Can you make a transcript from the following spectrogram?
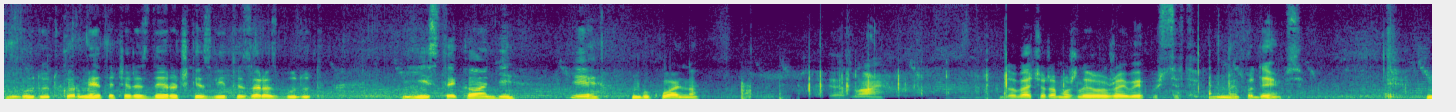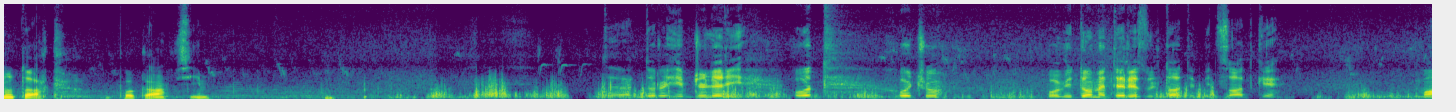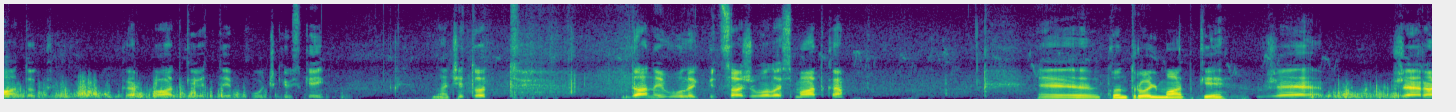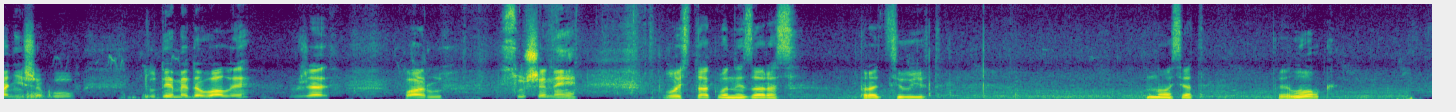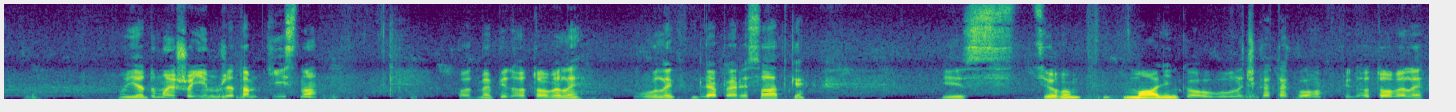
Будуть кормити через дирочки, звідти зараз будуть їсти канді і буквально, я знаю, до вечора можливо вже й випустять. Ми подивимося. Ну так, пока всім. Так, дорогі бджолярі, от хочу повідомити результати підсадки маток Карпатки тип Пучківський. Значить, от даний вулик підсаджувалась матка. Е, Контроль матки вже, вже раніше був. Туди ми давали вже пару сушини. Ось так вони зараз працюють. Носять пилок. Ну, я думаю, що їм вже там тісно. От ми підготовили вулик для пересадки із цього маленького вуличка такого. Підготовили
